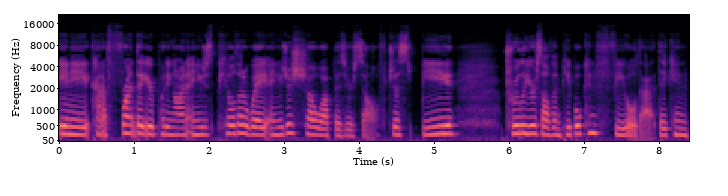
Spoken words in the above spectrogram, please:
any kind of front that you're putting on and you just peel that away and you just show up as yourself. Just be truly yourself and people can feel that. They can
